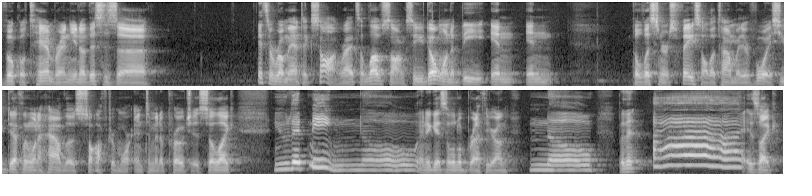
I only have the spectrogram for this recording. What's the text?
vocal timbre. And, you know, this is a, it's a romantic song, right? It's a love song. So you don't want to be in, in the listener's face all the time with your voice. You definitely want to have those softer, more intimate approaches. So, like, you let me know, and it gets a little breathier on no, but then I is like,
